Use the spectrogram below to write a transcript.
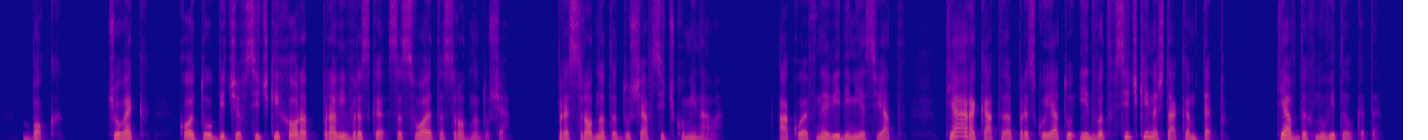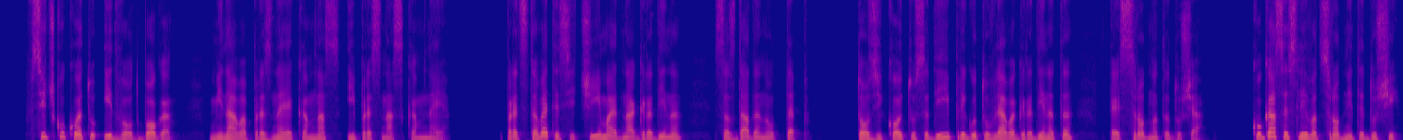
– Бог. Човек, който обича всички хора, прави връзка със своята сродна душа. През сродната душа всичко минава. Ако е в невидимия свят, тя е ръката, през която идват всички неща към теб. Тя вдъхновителката. Всичко, което идва от Бога, минава през нея към нас и през нас към нея. Представете си, че има една градина, създадена от теб. Този, който съди и приготовлява градината, е сродната душа. Кога се сливат сродните души?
